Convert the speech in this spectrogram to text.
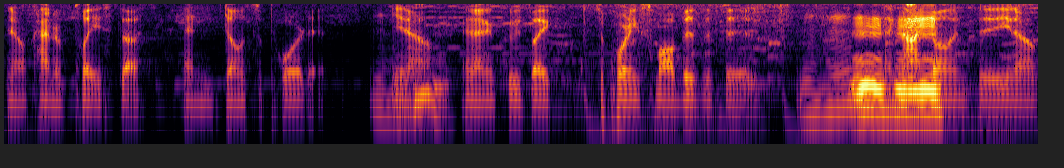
you know, kind of placed us and don't support it. You mm-hmm. know, and that includes like supporting small businesses mm-hmm. and not mm-hmm. going to, you know,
